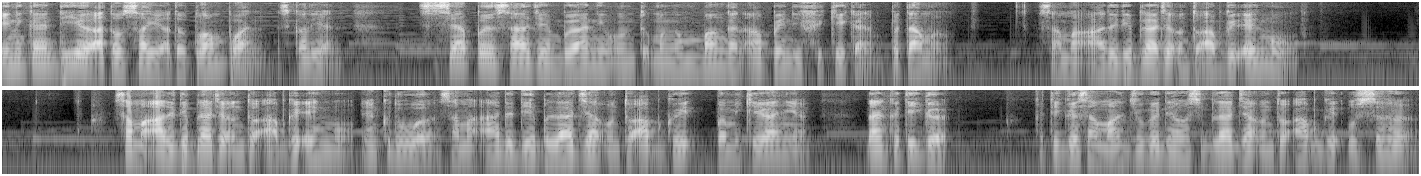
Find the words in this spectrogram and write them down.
Ini kan dia atau saya atau tuan-puan sekalian. Sesiapa sahaja yang berani untuk mengembangkan apa yang difikirkan. Pertama, sama ada dia belajar untuk upgrade ilmu. Sama ada dia belajar untuk upgrade ilmu. Yang kedua, sama ada dia belajar untuk upgrade pemikirannya. Dan ketiga, ketiga sama ada juga dia harus belajar untuk upgrade usaha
